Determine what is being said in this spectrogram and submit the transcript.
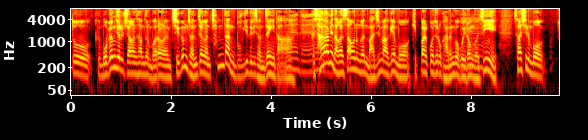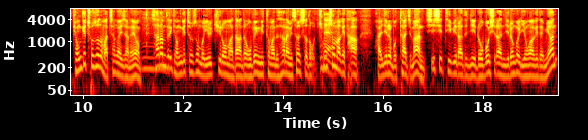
또 그 모병제를 주장하는 사람들은 뭐라고 하냐면 지금 전쟁은 첨단 무기들이 전쟁이다. 네네. 그러니까 사람이 나가 싸우는 건 마지막에 뭐 깃발 꽂으러 가는 거고 음. 이런 거지 사실 뭐 경계 초소도 마찬가지잖아요. 음. 사람들이 경계 초소 뭐 1km마다 500m마다 사람이 서 있어도 네. 촘촘하게 다 관리를 못 하지만 CCTV라든지 로봇이라든지 이런 걸 이용하게 되면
